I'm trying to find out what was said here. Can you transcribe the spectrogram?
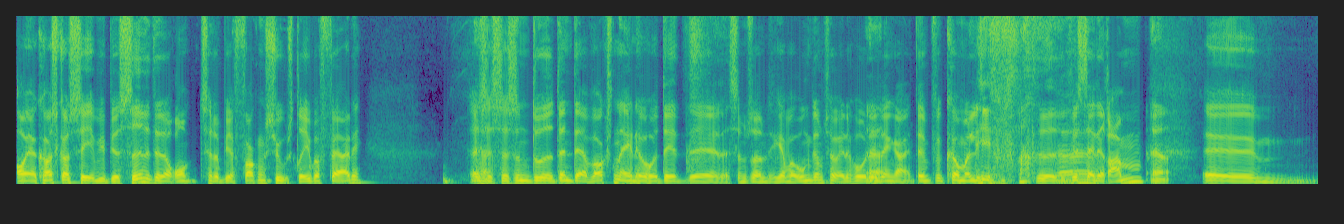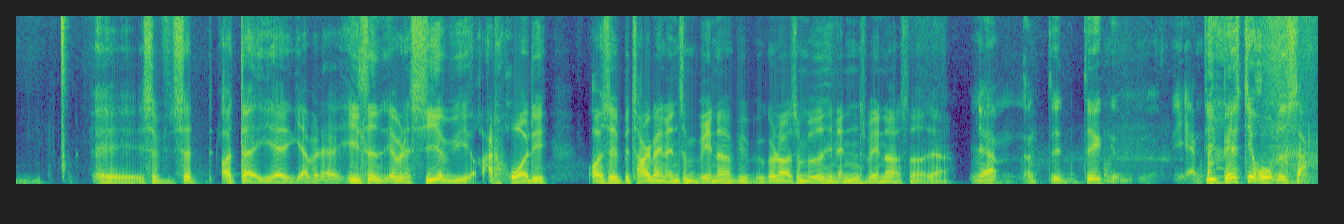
Og jeg kan også godt se, at vi bliver siddende i det der rum, til der bliver fucking syv striber færdig. Altså, ja. så sådan, du ved, den der voksen ADHD, det, eller som sådan, jeg var ungdoms ADHD ja. dengang, den kommer lige, du ved, det bliver sat i rammen. Ja. Øh, øh, så, så, og der, ja, jeg vil da hele tiden, jeg vil da sige, at vi ret hurtigt også betragter hinanden som venner. Vi begynder også at møde hinandens venner og sådan noget der. Ja, og det, det, ja, det er bedst i rummet sammen.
